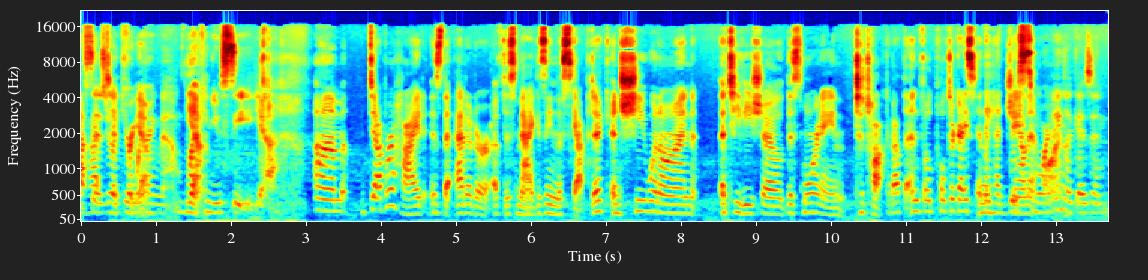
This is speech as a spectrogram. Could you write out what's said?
a hot glasses? You're like you're for you." wearing them. Yeah. Can you see? Yeah. Um, Deborah Hyde is the editor of this magazine, The Skeptic, and she went on a TV show this morning to talk about the Enfield poltergeist and they had Janet this morning, on. like as in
